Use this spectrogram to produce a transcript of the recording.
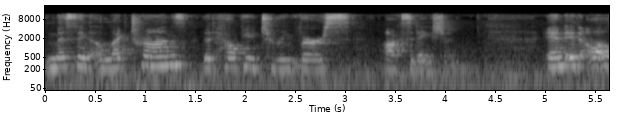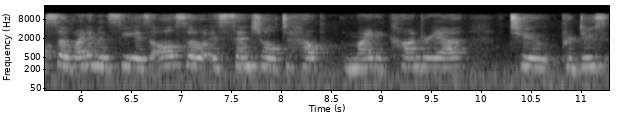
missing electrons that help you to reverse oxidation. And it also, vitamin C is also essential to help mitochondria to produce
